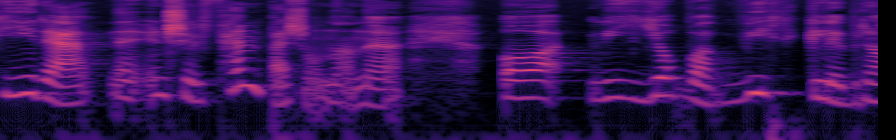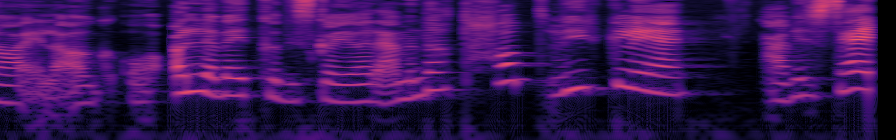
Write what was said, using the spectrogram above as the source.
fire, nei, unnskyld, fem personer nå. Og vi jobber virkelig bra i lag, og alle vet hva de skal gjøre. Men det har tatt virkelig jeg vil si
